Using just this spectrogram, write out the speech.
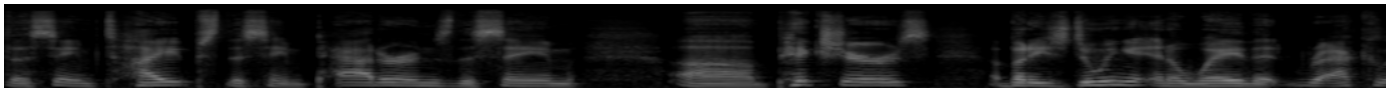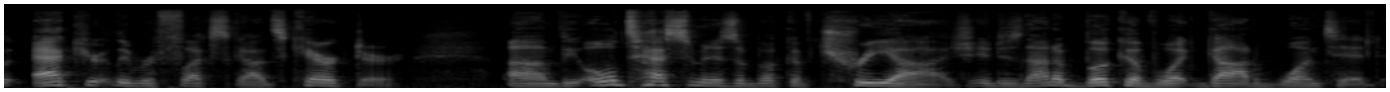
the same types, the same patterns, the same uh, pictures, but he's doing it in a way that accurately reflects God's character. Um, the Old Testament is a book of triage. It is not a book of what God wanted.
